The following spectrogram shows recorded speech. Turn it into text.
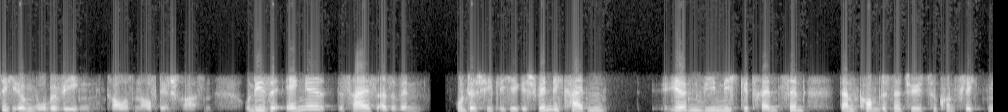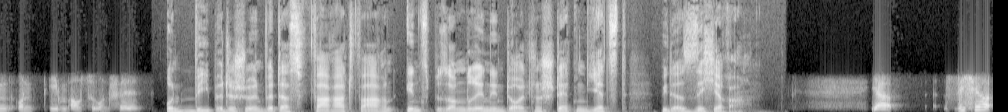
sich irgendwo bewegen draußen auf den Straßen. Und diese Enge, das heißt also, wenn unterschiedliche Geschwindigkeiten irgendwie nicht getrennt sind, dann kommt es natürlich zu Konflikten und eben auch zu Unfällen. Und wie bitteschön wird das Fahrradfahren, insbesondere in den deutschen Städten, jetzt wieder sicherer? Ja, sicher,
